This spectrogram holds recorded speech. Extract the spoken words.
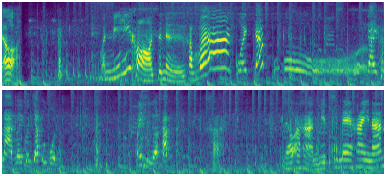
แล้วเหรอ วันนี้ขอเสนอคำว่าก๋วยจับอุโบใจขนาดเลยก๋วยจับอุบล ไม่เหลือครับ ค่ะ แล้วอาหารเม็ดที่แม่ให้นั้น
